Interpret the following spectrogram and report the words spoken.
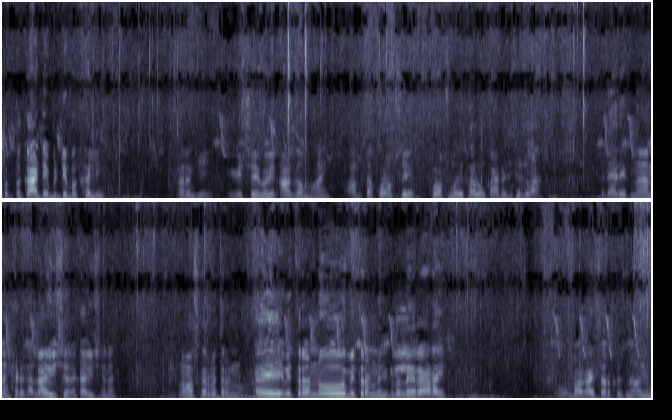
फक्त काटे बिटे बघ खाली. कारण की विषय होईल अगं माय. आमचा क्रॉप्स आहे. क्रॉप्समध्ये खालून काटायचा शिरला. डायरेक्ट नाही नाही. काय विषय नाही काय विषय नाही. नमस्कार मित्रांनो. ए मित्रांनो मित्रांनो इकडं लय राड आहे. बघाय सारखंच ना आयु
